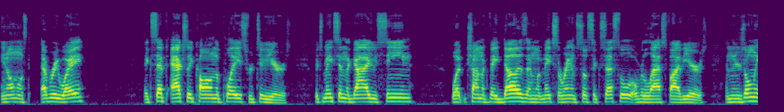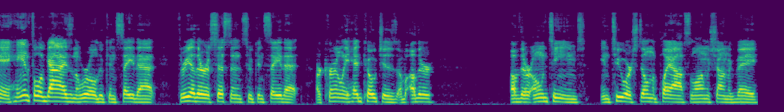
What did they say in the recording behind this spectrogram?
in almost every way, except actually calling the plays for two years which makes him the guy who's seen what Sean McVay does and what makes the Rams so successful over the last five years. And there's only a handful of guys in the world who can say that. Three other assistants who can say that are currently head coaches of other of their own teams, and two are still in the playoffs along with Sean McVay.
